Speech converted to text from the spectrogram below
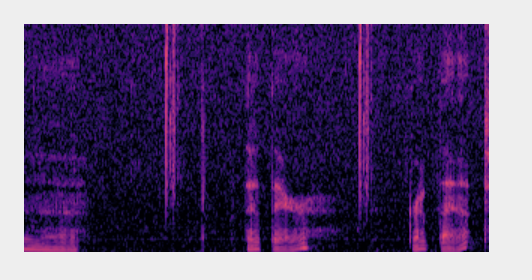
Uh, put that there. Grab that.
